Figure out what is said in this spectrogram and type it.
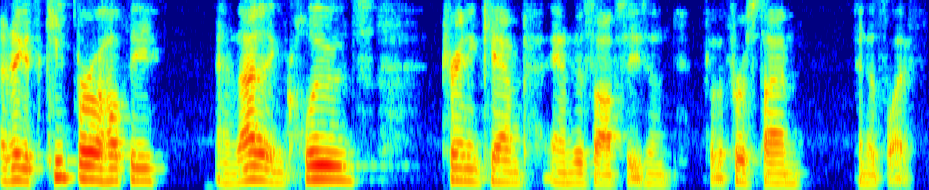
I think it's keep Burrow healthy, and that includes training camp and this offseason for the first time in his life.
